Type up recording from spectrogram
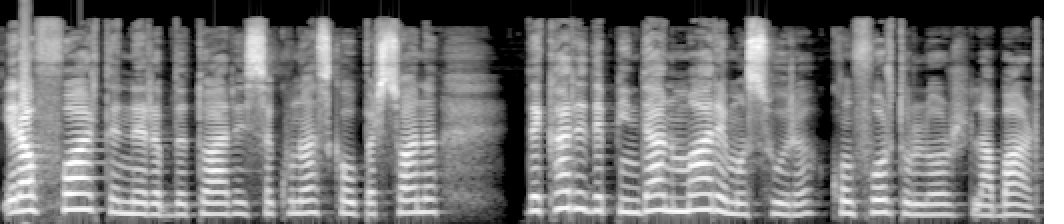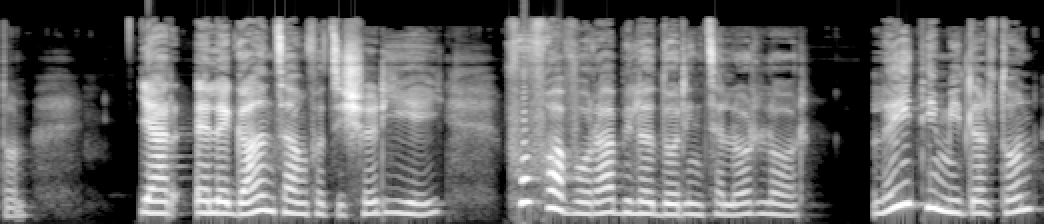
erau foarte nerăbdătoare să cunoască o persoană de care depindea în mare măsură confortul lor la Barton, iar eleganța înfățișării ei fu favorabilă dorințelor lor. Lady Middleton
